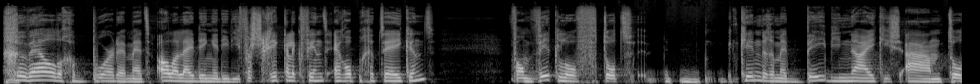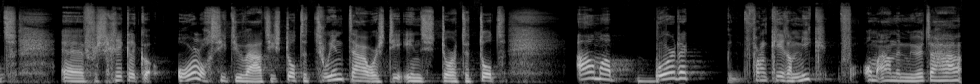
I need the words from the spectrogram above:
Geweldige borden met allerlei dingen die hij verschrikkelijk vindt erop getekend. Van witlof tot kinderen met baby Nike's aan, tot uh, verschrikkelijke oorlogssituaties, tot de Twin Towers die instorten, tot allemaal borden van keramiek om aan de muur te,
